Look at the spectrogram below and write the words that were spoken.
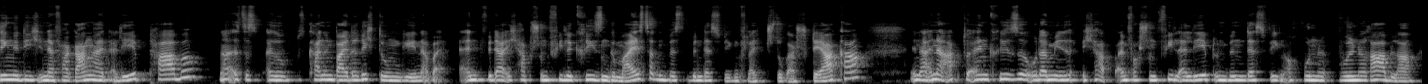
Dinge, die ich in der Vergangenheit erlebt habe. Ne, es, ist, also, es kann in beide Richtungen gehen, aber entweder ich habe schon viele Krisen gemeistert und bin deswegen vielleicht sogar stärker in einer aktuellen Krise oder mir, ich habe einfach schon viel erlebt und bin deswegen auch vulnerabler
